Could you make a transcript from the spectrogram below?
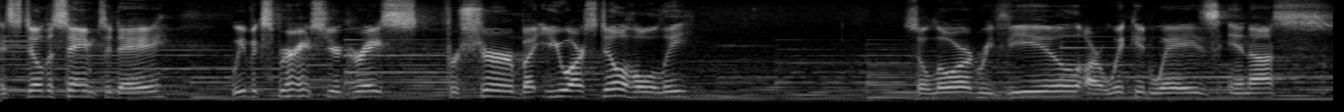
It's still the same today. We've experienced your grace for sure, but you are still holy. So, Lord, reveal our wicked ways in us,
